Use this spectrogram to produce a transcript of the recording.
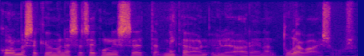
30 sekunnissa, että mikä on Yle Areenan tulevaisuus?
